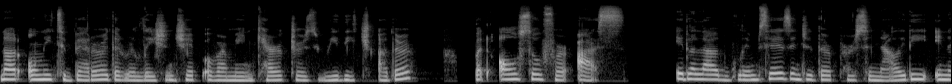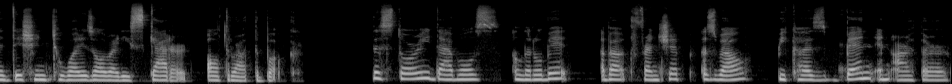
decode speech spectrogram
not only to better the relationship of our main characters with each other, but also for us. It allowed glimpses into their personality in addition to what is already scattered all throughout the book. The story dabbles a little bit about friendship as well because Ben and Arthur,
